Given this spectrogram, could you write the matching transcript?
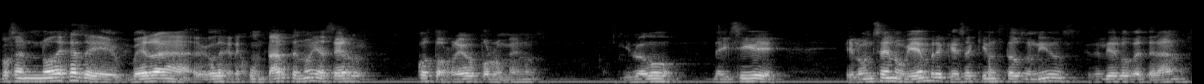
o sea, no dejas de ver a, o de, de juntarte, ¿no? Y hacer cotorreo por lo menos. Y luego de ahí sigue el 11 de noviembre, que es aquí en Estados Unidos, que es el Día de los Veteranos.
